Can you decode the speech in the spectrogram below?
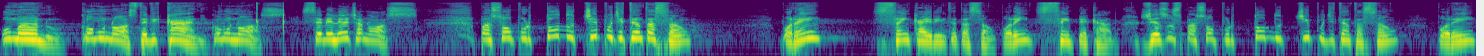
humano, como nós, teve carne, como nós, semelhante a nós, passou por todo tipo de tentação, porém sem cair em tentação, porém sem pecado. Jesus passou por todo tipo de tentação, porém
